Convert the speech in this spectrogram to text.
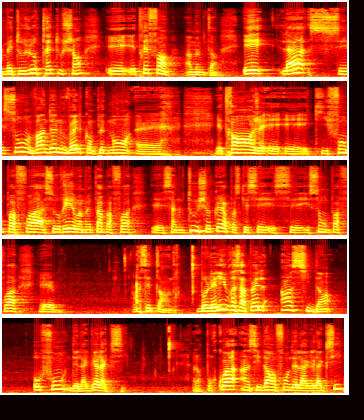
mais toujours très touchant et, très fin en même temps. Et là, ce sont 22 nouvelles complètement euh, étranges et, qui font parfois sourire, mais en même temps parfois ça nous touche au cœur parce que c'est, ils sont parfois euh, assez tendres. Bon, le livre s'appelle Incident au fond de la galaxie. Alors pourquoi Incident au fond de la galaxie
